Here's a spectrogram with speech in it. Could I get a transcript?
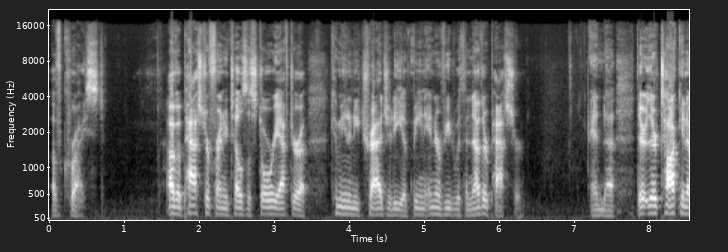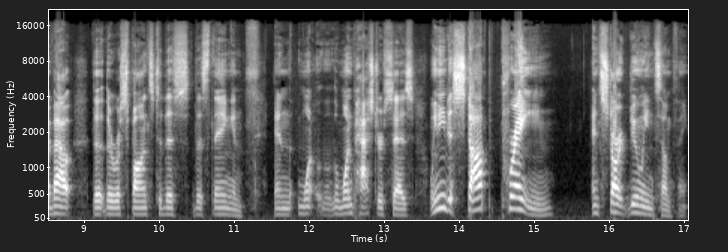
of Christ? I have a pastor friend who tells a story after a community tragedy of being interviewed with another pastor. And uh, they're, they're talking about the, the response to this, this thing. And, and one, the one pastor says, We need to stop praying and start doing something.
